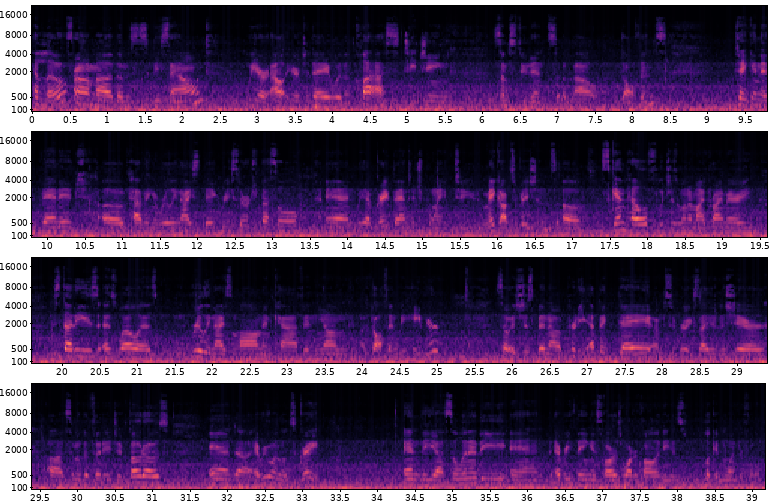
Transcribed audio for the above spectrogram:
Hello from uh, the Mississippi Sound. We are out here today with a class teaching some students about dolphins, taking advantage of having a really nice big research vessel and we have great vantage point to make observations of skin health, which is one of my primary studies, as well as really nice mom and calf and young dolphin behavior. So it's just been a pretty epic day. I'm super excited to share uh, some of the footage and photos and uh, everyone looks great. And the uh, salinity and everything as far as water quality is looking wonderful.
